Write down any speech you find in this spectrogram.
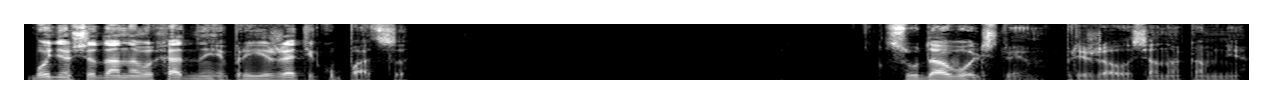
Будем сюда на выходные приезжать и купаться». «С удовольствием», — прижалась она ко мне.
